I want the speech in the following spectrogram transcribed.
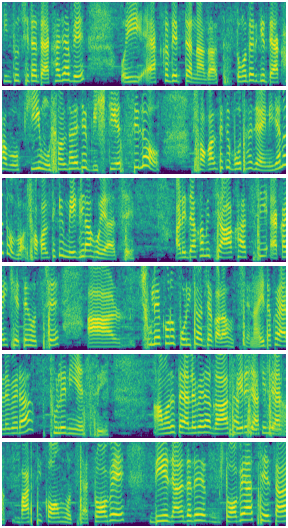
কিন্তু সেটা দেখা যাবে ওই এক দেড়টা নাগাদ। তোমাদেরকে দেখাবো কি মুষলধারে যে বৃষ্টি এসছিল। সকাল থেকে বোঝা যায়নি জানো তো? সকাল থেকে মেঘলা হয়ে আছে। আর এই দেখো আমি চা খাচ্ছি একাই খেতে হচ্ছে। আর চুলে কোনো পরিচর্যা করা হচ্ছে না। এই দেখো অ্যালোভেরা তুলে নিয়ে এসেছি। আমাদের তো অ্যালোভেরা গাছ বেড়ে যাচ্ছে বাড়তি কম হচ্ছে। আর টবে দিয়ে যারা যাদের টবে আছে তারা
